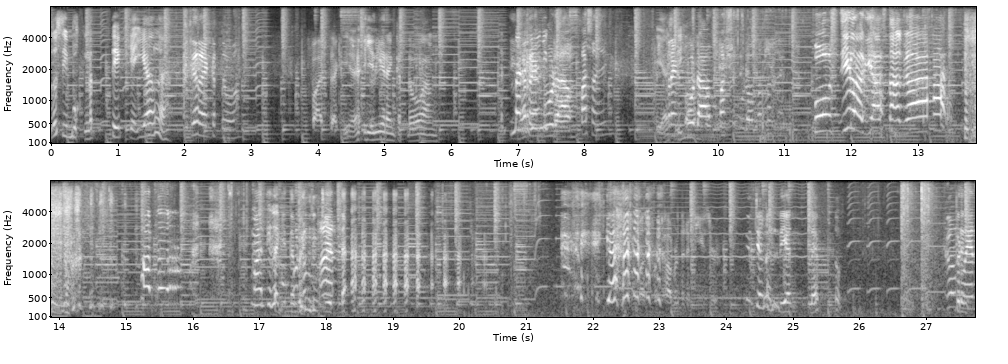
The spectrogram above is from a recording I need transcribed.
lu sibuk ngetik ya iyalah. Ini ranked doang. Ya ini ranked doang. Rank gua udah ampas aja. Iya sih. gua udah amat. Bos Ji lagi astaga. Mother. Mati lagi temen kita. Jangan lihat laptop. Gue Ber- main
